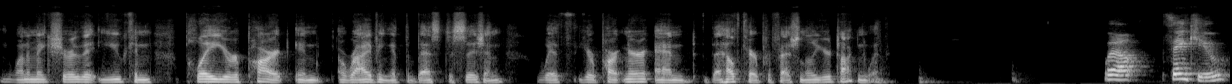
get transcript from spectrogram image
You want to make sure that you can play your part in arriving at the best decision with your partner and the healthcare professional you're talking with. Well, thank you.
